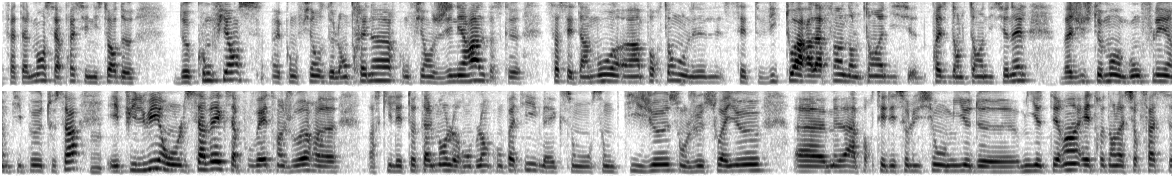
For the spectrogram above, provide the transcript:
fatalement, c'est après, c'est une histoire de de confiance, euh, confiance de l'entraîneur, confiance générale, parce que ça c'est un mot important. Cette victoire à la fin, dans le temps presque dans le temps additionnel, va justement gonfler un petit peu tout ça. Mm. Et puis lui, on le savait que ça pouvait être un joueur, euh, parce qu'il est totalement Laurent Blanc compatible avec son, son, petit jeu, son jeu soyeux, euh, apporter des solutions au milieu de, milieu de terrain, être dans la surface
